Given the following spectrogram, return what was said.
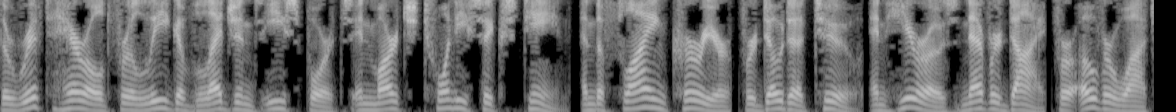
the Rift Herald for League of Legends Esports in March 2016, and the Flying Courier for Dota 2 and Heroes Never Die for Overwatch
